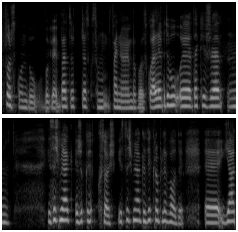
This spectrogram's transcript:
po polsku on był w ogóle, bardzo rzadko są fajne memy po polsku, ale to był yy, taki, że yy, jesteśmy jak, że ktoś, jesteśmy jak dwie krople wody, yy, ja,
